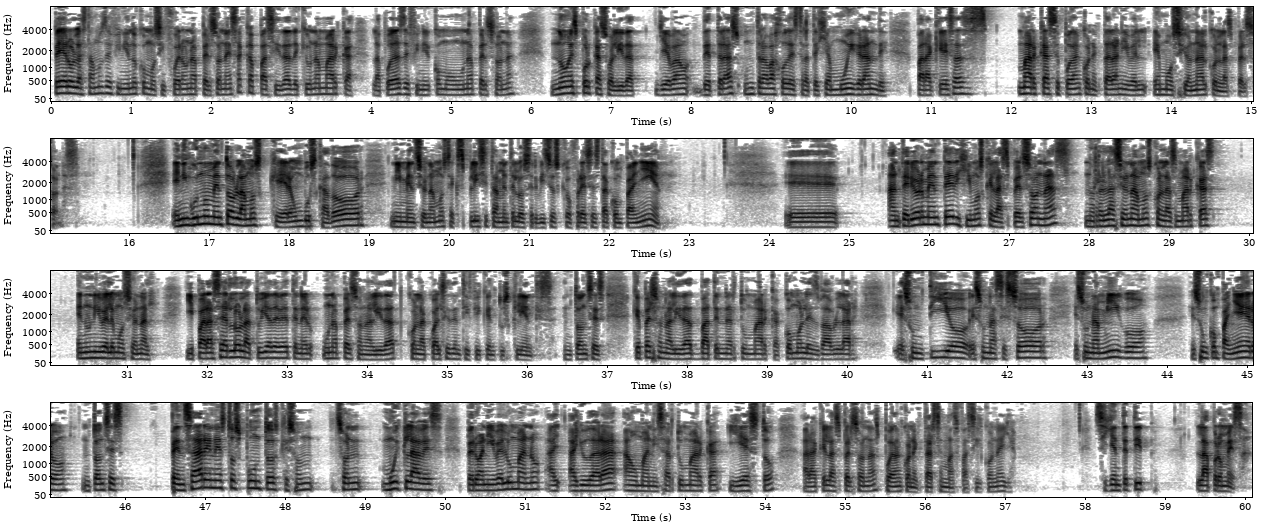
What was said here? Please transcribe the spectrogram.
pero la estamos definiendo como si fuera una persona. Esa capacidad de que una marca la puedas definir como una persona no es por casualidad. Lleva detrás un trabajo de estrategia muy grande para que esas marcas se puedan conectar a nivel emocional con las personas. En ningún momento hablamos que era un buscador, ni mencionamos explícitamente los servicios que ofrece esta compañía. Eh, anteriormente dijimos que las personas nos relacionamos con las marcas en un nivel emocional. Y para hacerlo, la tuya debe tener una personalidad con la cual se identifiquen tus clientes. Entonces, ¿qué personalidad va a tener tu marca? ¿Cómo les va a hablar? Es un tío, es un asesor, es un amigo, es un compañero. Entonces, pensar en estos puntos que son, son muy claves, pero a nivel humano ayudará a humanizar tu marca y esto hará que las personas puedan conectarse más fácil con ella. Siguiente tip, la promesa.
